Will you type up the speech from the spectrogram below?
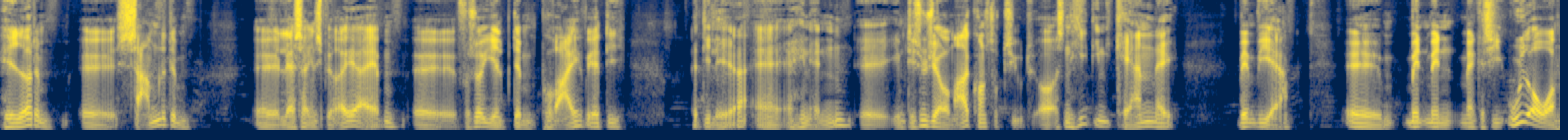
hedder dem, øh, samle dem, øh, lade sig inspirere af dem, øh, forsøge at hjælpe dem på vej ved, at de, at de lærer af, af hinanden. Øh, jamen det synes jeg var meget konstruktivt, og sådan helt ind i kernen af, hvem vi er. Øh, men, men man kan sige, ud over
